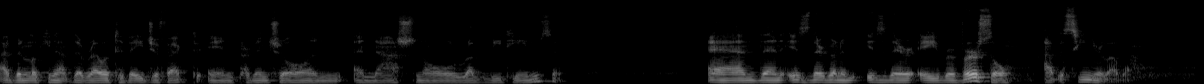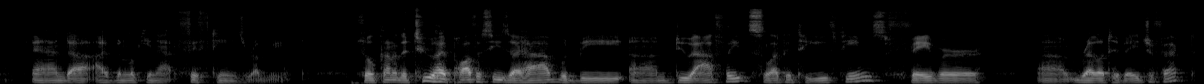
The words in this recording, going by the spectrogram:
I've been looking at the relative age effect in provincial and, and national rugby teams. And then, is there going to is there a reversal at the senior level? And uh, I've been looking at 15s rugby. So, kind of the two hypotheses I have would be um, do athletes selected to youth teams favor uh, relative age effect?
